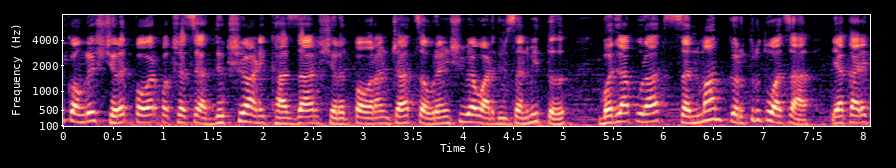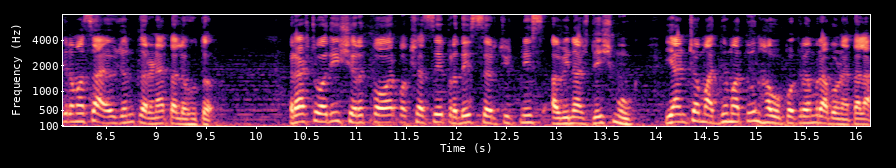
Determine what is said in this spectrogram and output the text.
काँग्रेस शरद पवार पक्षाचे अध्यक्ष आणि खासदार शरद पवारांच्या चौऱ्याऐंशीव्या वाढदिवसानिमित्त बदलापुरात सन्मान कर्तृत्वाचा या कार्यक्रमाचं आयोजन करण्यात आलं होतं. राष्ट्रवादी शरद पवार पक्षाचे प्रदेश सरचिटणीस अविनाश देशमुख यांच्या माध्यमातून हा उपक्रम राबवण्यात आला.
